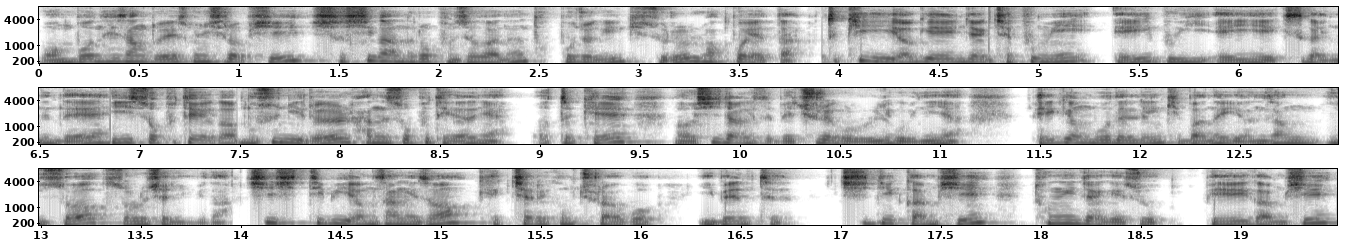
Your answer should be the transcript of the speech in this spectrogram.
원본 해상도에 손실 없이 실시간으로 분석하는 독보적인 기술을 확보했다. 특히 여기에 이제 제품이 AVAX가 있는데 이 소프트웨어가 무슨 일을 하는 소프트웨어냐, 어떻게 어, 시장에서 매출액을 올리고 있느냐, 배경 모델링 기반의 영상 분석 솔루션입니다. CCTV 영상에서 객체를 검출하고 이벤트, 침입 감시, 통행자 개수, 배회 감시,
